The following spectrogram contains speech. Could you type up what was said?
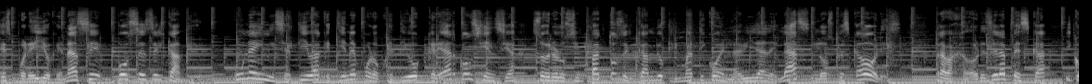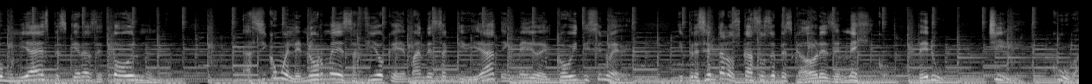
Es por ello que nace Voces del Cambio una iniciativa que tiene por objetivo crear conciencia sobre los impactos del cambio climático en la vida de las y los pescadores, trabajadores de la pesca y comunidades pesqueras de todo el mundo, así como el enorme desafío que demanda esta actividad en medio del COVID-19, y presenta los casos de pescadores de México, Perú, Chile, Cuba,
